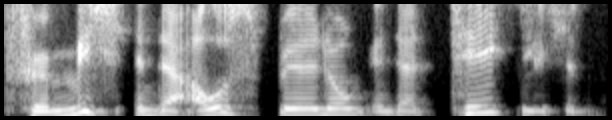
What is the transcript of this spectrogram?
für mich in der Ausbildung, in der täglichen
